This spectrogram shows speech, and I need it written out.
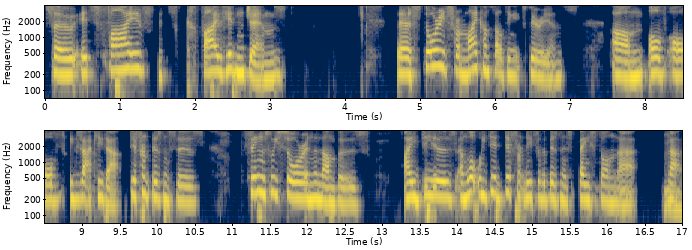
So it's five, it's five hidden gems there are stories from my consulting experience um, of, of exactly that different businesses, things we saw in the numbers, ideas, and what we did differently for the business based on that, mm. that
